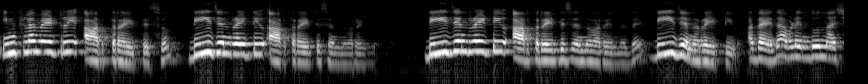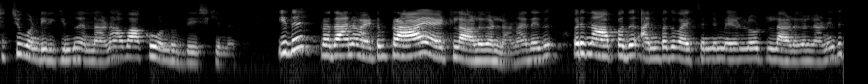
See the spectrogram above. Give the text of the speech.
ഇൻഫ്ലമേറ്ററി ആർത്തറൈറ്റിസും ഡീജനറേറ്റീവ് ആർത്തറൈറ്റിസ് എന്ന് പറയുന്നു. ഡീജനറേറ്റീവ് ആർത്തറൈറ്റിസ് എന്ന് പറയുന്നത് ഡീജനറേറ്റീവ് അതായത് അവിടെ എന്തോ നശിച്ചു കൊണ്ടിരിക്കുന്നു എന്നാണ് ആ വാക്കുകൊണ്ട് ഉദ്ദേശിക്കുന്നത്. ഇത് പ്രധാനമായിട്ടും പ്രായമായിട്ടുള്ള ആളുകളിലാണ് അതായത് ഒരു നാൽപ്പത് അൻപത് വയസ്സിന് മേളിലോട്ടുള്ള ആളുകളിലാണ് ഇത്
